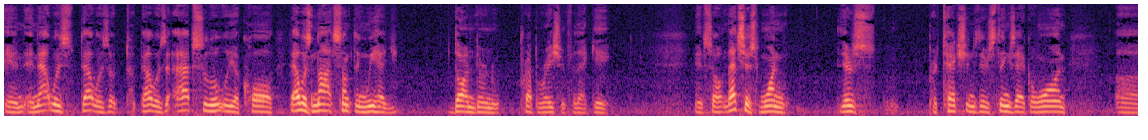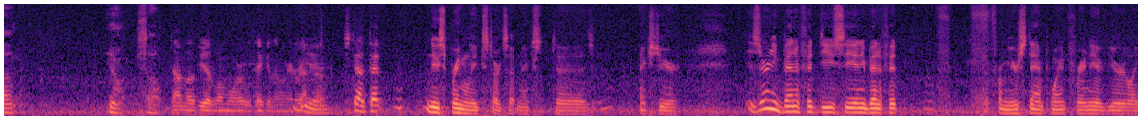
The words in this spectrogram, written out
and and that was that was a that was absolutely a call. That was not something we had done during the preparation for that game, and so that's just one. There's protections. There's things that go on. Uh, you know, so Tom, if you had one more, we'll take it, then we're going to Yeah, wrap up. Stat, that new spring league starts up next, uh, next year. Is there any benefit, do you see any benefit f- from your standpoint for any of your, like,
